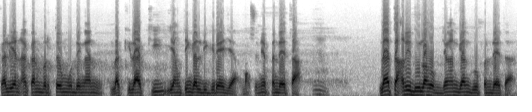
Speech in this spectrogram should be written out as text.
Kalian akan bertemu dengan laki-laki yang tinggal di gereja, maksudnya pendeta. La ta'ridu lahum, jangan ganggu pendeta.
